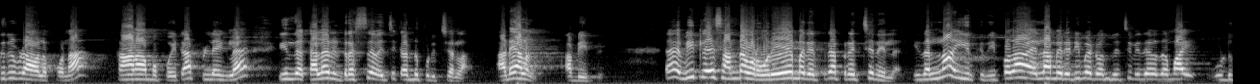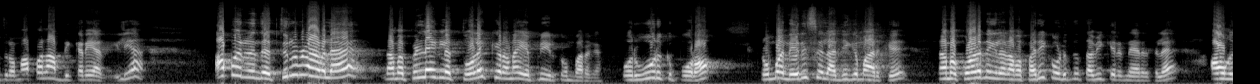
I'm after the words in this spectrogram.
திருவிழாவில் போனா காணாம போயிட்டா பிள்ளைங்களை இந்த கலர் ட்ரெஸ்ஸை வச்சு கண்டுபிடிச்சிடலாம். அடையாளம் அப்படின்ட்டு. வீட்டிலேயே சண்டை வரும். ஒரே மாதிரி எடுத்துட்டா பிரச்சனை இல்லை. இதெல்லாம் இருக்குது. இப்போதான் எல்லாமே ரெடிமேட் வந்துச்சு. விதவிதமாய் உடுத்துறோம்? அப்போல்லாம் அப்படி கிடையாது இல்லையா? அப்போ இந்த திருவிழாவில் நம்ம பிள்ளைங்களை தொலைக்கிறோன்னா எப்படி இருக்கும் பாருங்க. ஒரு ஊருக்கு போகிறோம் ரொம்ப நெரிசல் அதிகமாக இருக்கு. நம்ம குழந்தைங்களை நம்ம பறி கொடுத்து தவிக்கிற நேரத்தில் அவங்க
